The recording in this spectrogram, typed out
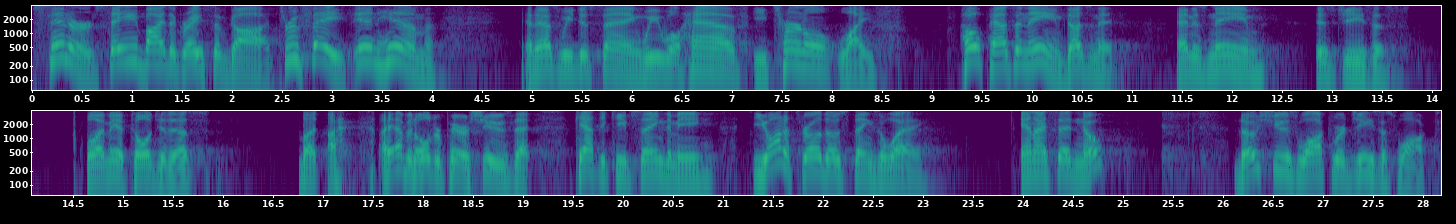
Sinners saved by the grace of God through faith in Him. And as we just sang, we will have eternal life. Hope has a name, doesn't it? And His name is Jesus. Well, I may have told you this, but I, I have an older pair of shoes that Kathy keeps saying to me, You ought to throw those things away. And I said, Nope. Those shoes walked where Jesus walked.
